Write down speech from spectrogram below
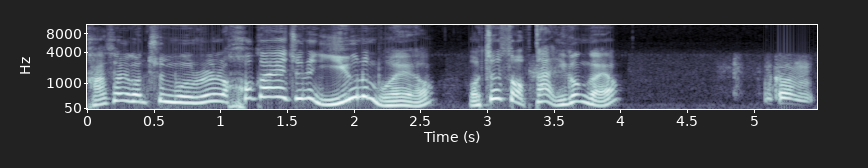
가설 건축물을 허가해 주는 이유는 뭐예요? 어쩔 수 없다 이건가요? 그러니까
